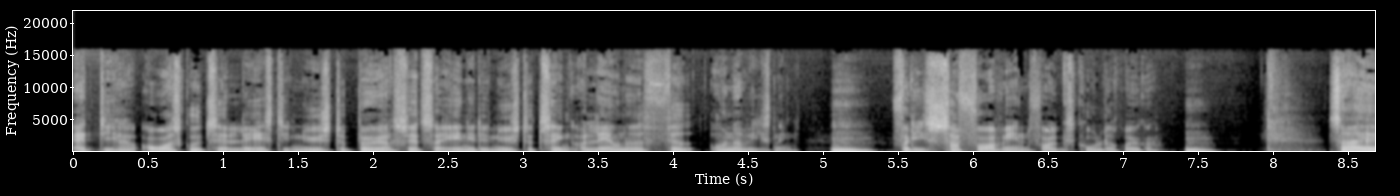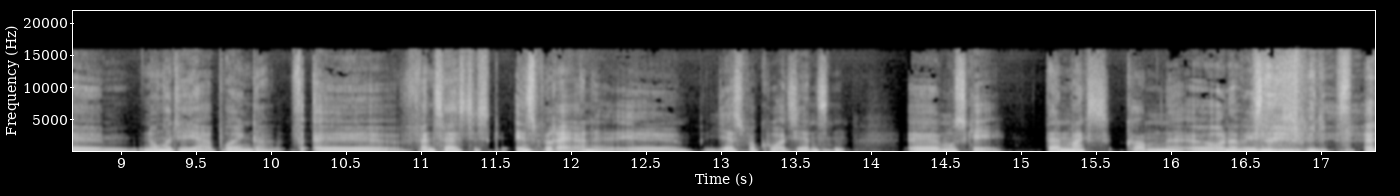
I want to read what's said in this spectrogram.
at de har overskud til at læse de nyeste bøger, sætte sig ind i de nyeste ting og lave noget fed undervisning. Mm. Fordi så får vi en folkeskole, der rykker. Så øh, nogle af de her pointer, øh, fantastisk, inspirerende, øh, Jesper Kort Jensen, øh, måske Danmarks kommende øh, undervisningsminister.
